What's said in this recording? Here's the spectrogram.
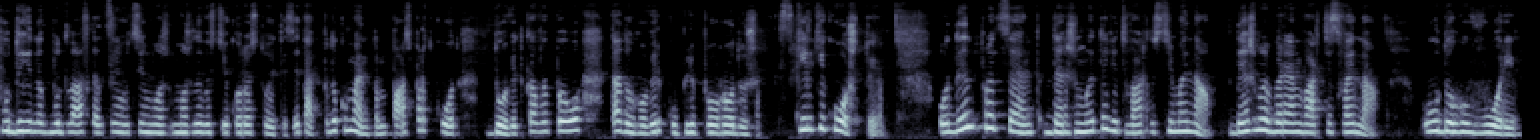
будинок, будь ласка, цим, цим можливістю користуйтесь. І так, по документам паспорт, код, довідка ВПО та договір куплі-продажу. Скільки коштує? 1% держмити від вартості майна. Де ж ми беремо вартість майна? У договорі.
